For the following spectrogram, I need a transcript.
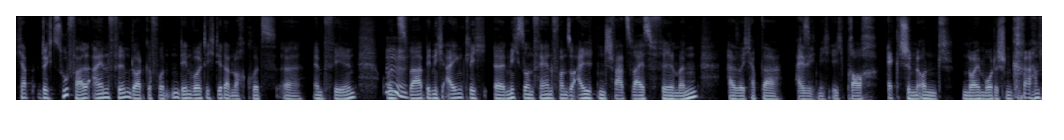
ich habe durch Zufall einen Film dort gefunden, den wollte ich dir dann noch kurz äh, empfehlen. Und hm. zwar bin ich eigentlich äh, nicht so ein Fan von so alten Schwarz-Weiß-Filmen, also ich habe da, weiß ich nicht, ich brauche Action und neumodischen Kram.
